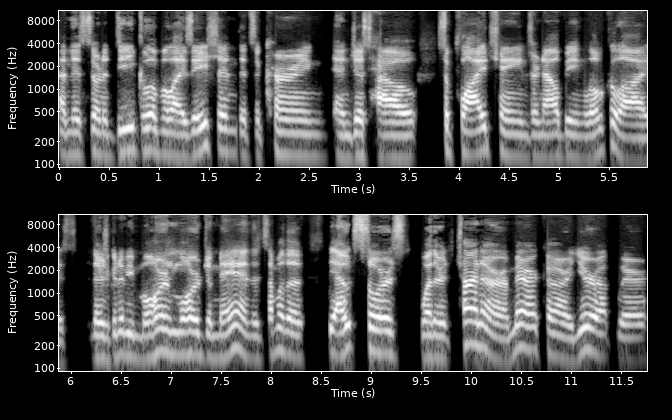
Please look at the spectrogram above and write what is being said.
and this sort of deglobalization that's occurring and just how supply chains are now being localized there's going to be more and more demand. That some of the, the outsourced whether it's china or america or europe where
